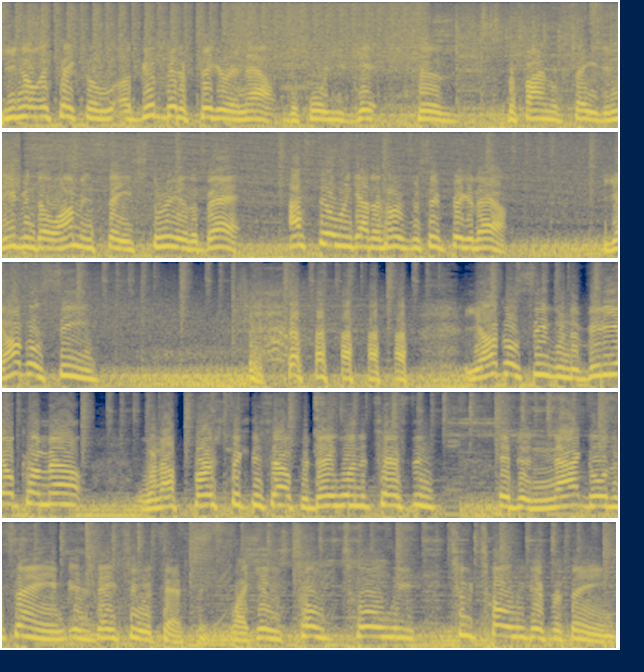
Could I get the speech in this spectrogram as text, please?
you know it takes a, a good bit of figuring out before you get to the final stage. And even though I'm in stage three of the Bat, I still ain't got it 100% figured out. Y'all go see y'all go see when the video come out when i first took this out for day one of testing it did not go the same as day two of testing like it was to totally two totally different things.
